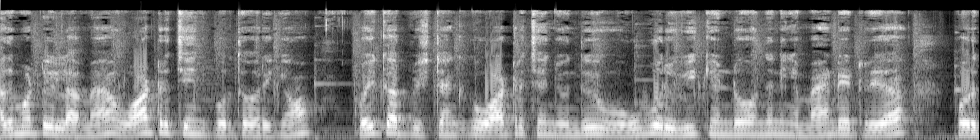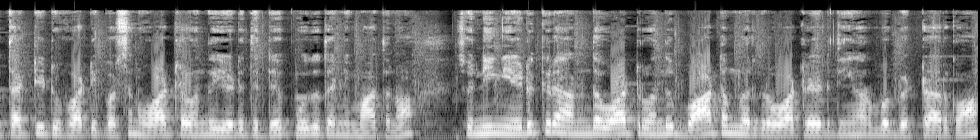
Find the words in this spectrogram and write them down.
அது மட்டும் இல்லாமல் வாட்டர் சேஞ்ச் பொறுத்த வரைக்கும் ஒய்கார் ஃபிஷ் டேங்க்குக்கு வாட்டர் சேஞ்ச் வந்து ஒவ்வொரு வீக்கெண்டும் வந்து நீங்கள் மேண்டேட்ரியாக ஒரு தேர்ட்டி டு ஃபார்ட்டி பர்சன்ட் வாட்டரை வந்து எடுத்துகிட்டு புது தண்ணி மாற்றணும் ஸோ நீங்கள் எடுக்கிற அந்த வாட்டர் வந்து பாட்டமில் இருக்கிற வாட்டரை எடுத்திங்கன்னா ரொம்ப பெட்டராக இருக்கும்.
